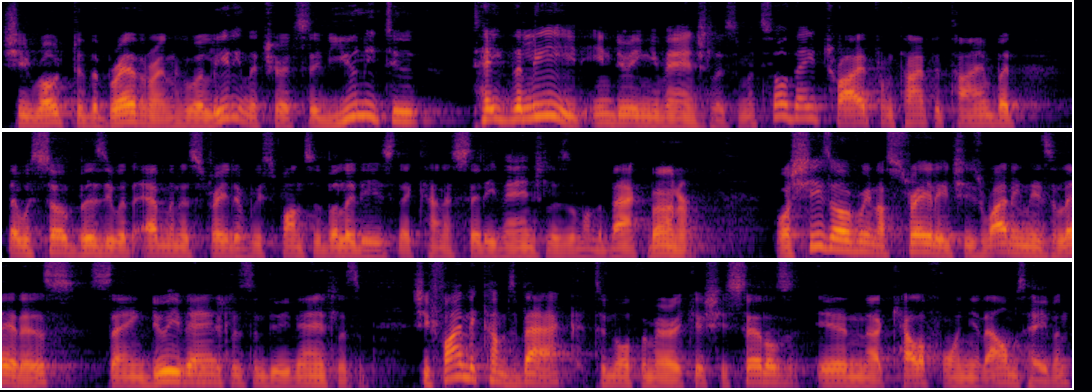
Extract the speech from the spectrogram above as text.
she wrote to the brethren who were leading the church, said, You need to take the lead in doing evangelism. And so they tried from time to time, but they were so busy with administrative responsibilities, they kind of set evangelism on the back burner. Well, she's over in Australia and she's writing these letters saying, Do evangelism, do evangelism. She finally comes back to North America. She settles in uh, California at Elmshaven.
